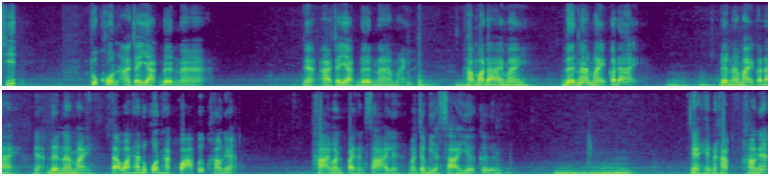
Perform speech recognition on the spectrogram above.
ชิด ทุกคนอาจจะอยากเดินหน้า เนี่ยอาจจะอยากเดินหน้าใหม่ ถามว่าได้ไหม เดินหน้าใหม่ก็ได้ เดินหน้าใหม่ก็ได้เนี่ยเดินหน้าใหม่ แต่ว่าถ้าทุกคนหักขวาปุ๊บคราวเนี้ยท้ายมันไปทางซ้ายเลย มันจะเบียดซ้ายเยอะเกินเนี่ยเห็นไหมครับคราวเนี้ย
